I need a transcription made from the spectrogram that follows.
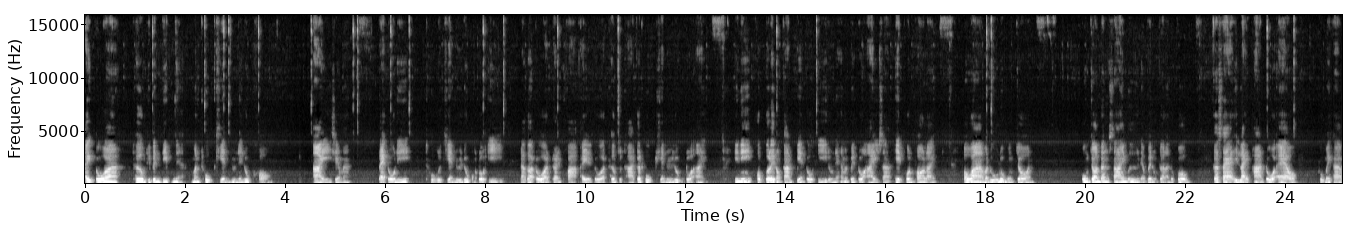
ไอตัวเทอมที่เป็นดิฟเนี่ย มันถูกเขียนอยู่ในรูปของ i ใช่ไหมแต่ตัวนี้ถูกเขียนอยู่ในรูปของตัว e แล้วก็ตัวด้านขวาไอตัวเทอมสุดท้ายก็ถูกเขียนอยู่ในรูปของตัว i ทีนี้ผมก็เลยต้องการเปลี่ยนตัว e ตรงนี้ให้มันเป็นตัว i ซะ เหตุผลเพราะอะไร เพราะว่ามาดูรูปวงจร วงจรด้านซ้ายมือเนี่ยเป็นวงจรอนุกรม กระแสที่ไหลผ่านตัว L ถูกไหมครับ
